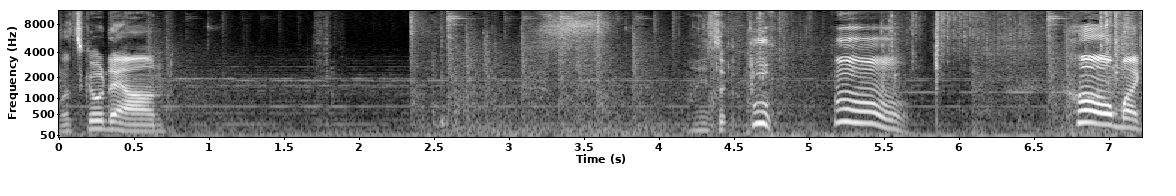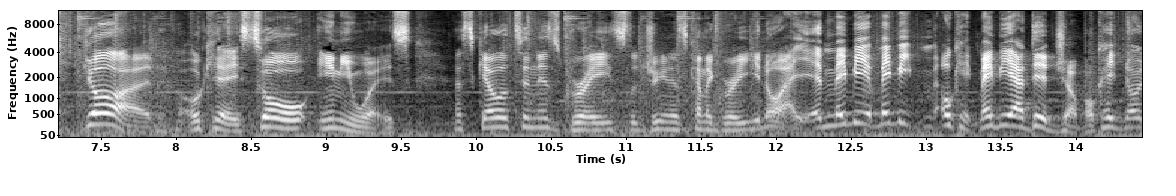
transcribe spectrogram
Let's go down. Why is it? Oh, oh. Oh my god. Okay, so anyways, a skeleton is great. Slendrina is kind of great. You know, I, maybe, maybe, okay, maybe I did jump. Okay, no,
